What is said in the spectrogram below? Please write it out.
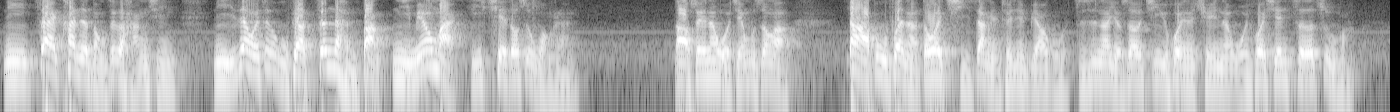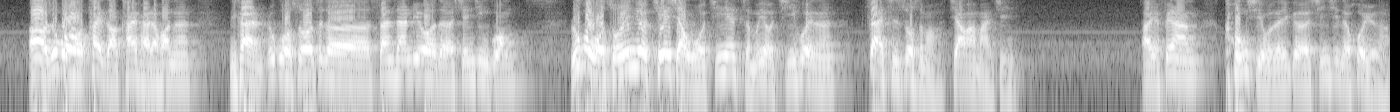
你再看得懂这个行情，你认为这个股票真的很棒，你没有买，一切都是枉然。啊，所以呢，我节目中啊。大部分呢都会起涨点推荐标股，只是呢有时候基于会员的权益呢，我会先遮住嘛。啊，如果太早开牌的话呢，你看，如果说这个三三六二的先进光，如果我昨天就揭晓，我今天怎么有机会呢？再次做什么加码买进啊，也非常恭喜我的一个新进的会员啊，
